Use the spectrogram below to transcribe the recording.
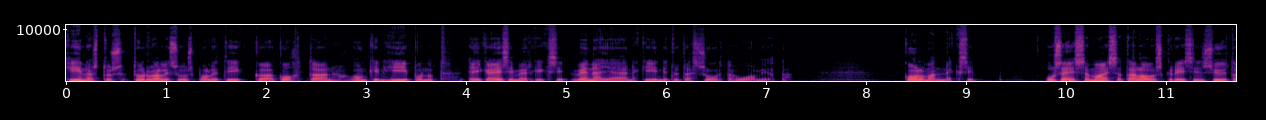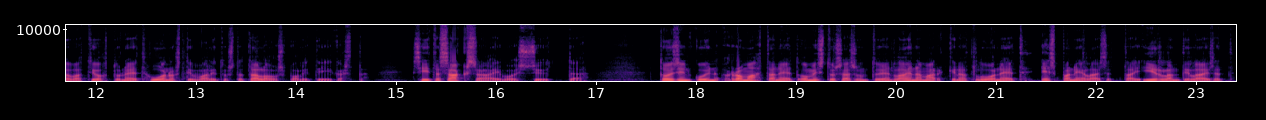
Kiinnostus turvallisuuspolitiikkaa kohtaan onkin hiipunut, eikä esimerkiksi Venäjään kiinnitetä suurta huomiota. Kolmanneksi, useissa maissa talouskriisin syyt ovat johtuneet huonosti valitusta talouspolitiikasta. Siitä Saksaa ei voi syyttää. Toisin kuin romahtaneet omistusasuntojen lainamarkkinat luoneet espanjalaiset tai irlantilaiset,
